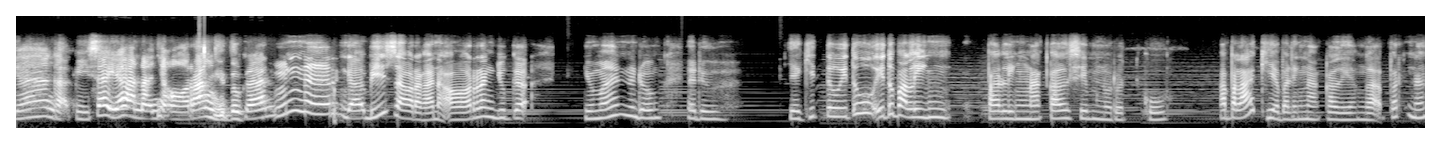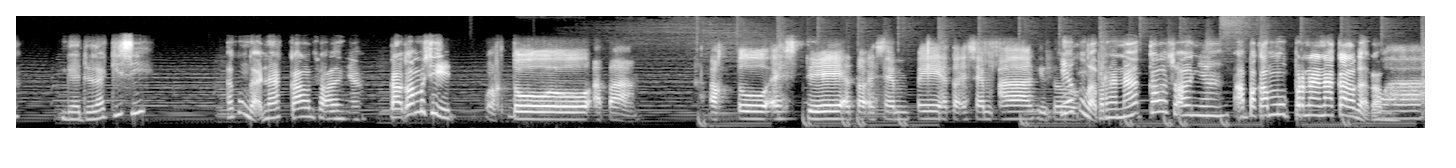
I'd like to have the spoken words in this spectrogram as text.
Ya, nggak bisa ya anaknya orang gitu kan. bener nggak bisa orang anak orang juga. Gimana dong? Aduh. Ya gitu itu itu paling paling nakal sih menurutku. Apalagi ya paling nakal ya nggak pernah. Nggak ada lagi sih aku nggak nakal soalnya kalau kamu sih Waktu apa? Waktu SD atau SMP atau SMA gitu. ya aku nggak pernah nakal soalnya apa kamu pernah nakal nggak kamu Wah.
